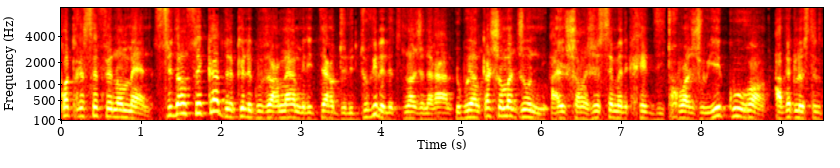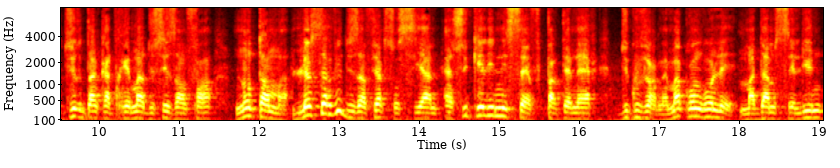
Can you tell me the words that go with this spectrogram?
contre ce phénomène. C'est dans ce cadre que le gouverneur militaire de l'Ituri, le lieutenant général Lubuyanka Johnny, a échangé ce mercredi 3 juillet courant avec les structures d'encadrement de ces enfants, notamment le service des affaires sociales ainsi que l'UNICEF, partenaire du gouvernement congolais, Madame Céline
